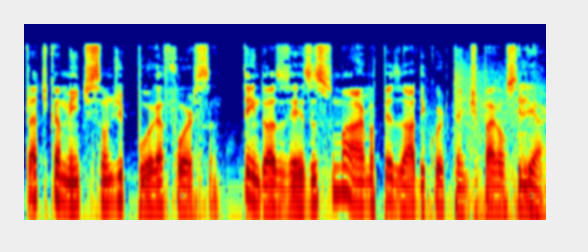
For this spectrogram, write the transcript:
praticamente são de pura força, tendo às vezes uma arma pesada e cortante para auxiliar.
